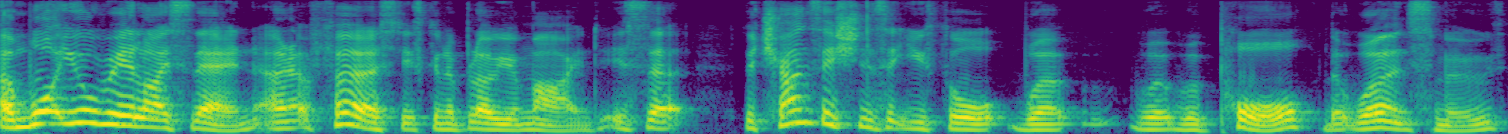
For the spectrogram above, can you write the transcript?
And what you'll realize then, and at first it's going to blow your mind, is that the transitions that you thought were, were, were poor, that weren't smooth,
